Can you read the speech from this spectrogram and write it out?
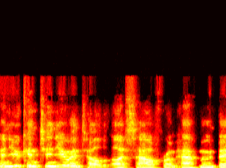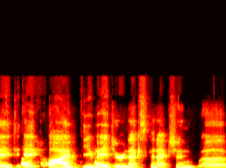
Can you continue and tell us how from Half Moon Bay to Gate Five you made your next connection uh,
